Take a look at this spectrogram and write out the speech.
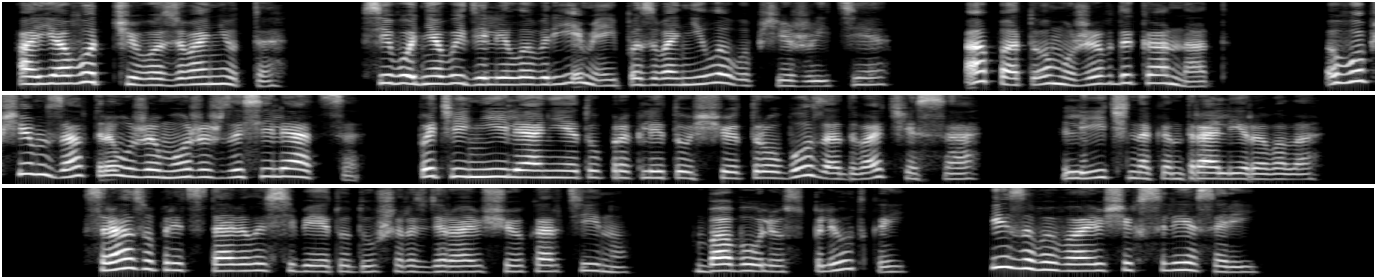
«А я вот чего звоню-то. Сегодня выделила время и позвонила в общежитие, а потом уже в деканат. В общем, завтра уже можешь заселяться. Починили они эту проклятущую трубу за два часа. Лично контролировала. Сразу представила себе эту душераздирающую картину. Бабулю с плеткой и завывающих слесарей.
